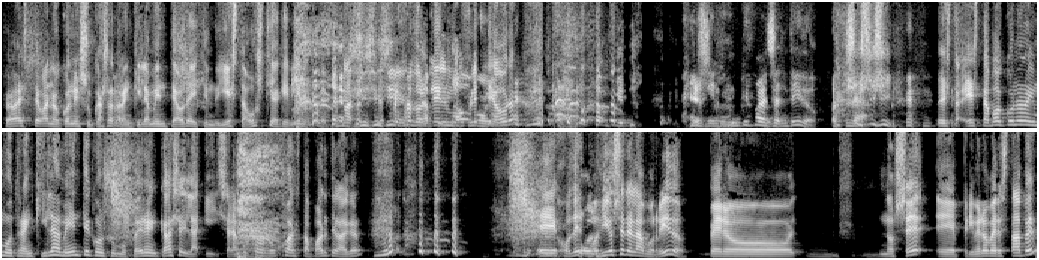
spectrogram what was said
Pero Esteban Ocon en su casa tranquilamente ahora diciendo, ¿y esta hostia que viene? Sí, sí, sí. ¿Le empieza a doler el moflete ahora? Sin ningún tipo de sentido. O sea, Sí, sí, sí. Está- estaba Ocon ahora mismo tranquilamente con su mujer en casa y, la- y se le ha puesto rojo a esta parte de la cara. Eh, joder, odio ser el aburrido, pero no sé. eh, primero Verstappen,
